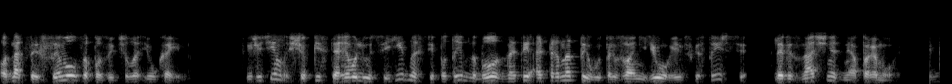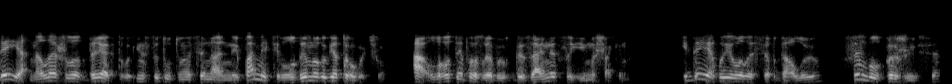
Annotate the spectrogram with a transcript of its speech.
Однак цей символ запозичила і Україна. Річ у що після Революції Гідності потрібно було знайти альтернативу так званій Георгіївській стрічці для відзначення Дня перемоги. Ідея належала директору Інституту національної пам'яті Володимиру В'ятровичу, а логотип розробив дизайнер Сергій Мишакін. Ідея виявилася вдалою, символ прижився,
